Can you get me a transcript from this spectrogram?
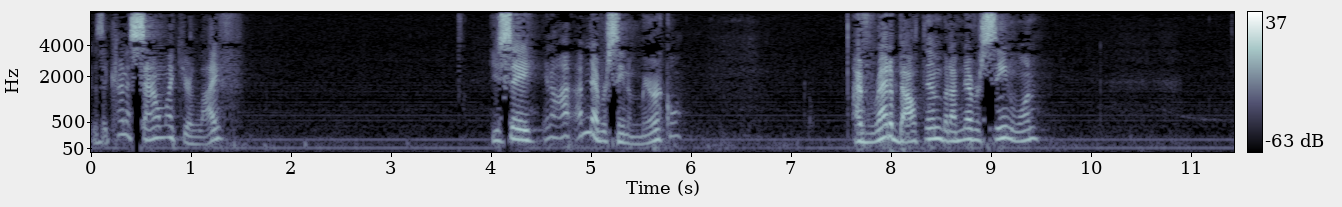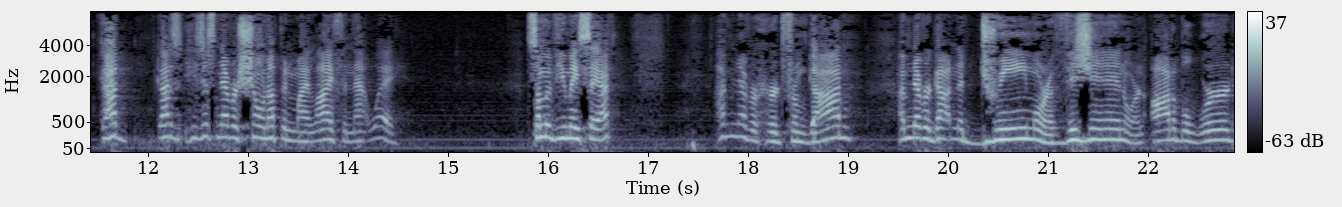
Does it kind of sound like your life? You say, you know, I've never seen a miracle. I've read about them, but I've never seen one. God, God, is, He's just never shown up in my life in that way. Some of you may say, I've, I've never heard from God. I've never gotten a dream or a vision or an audible word.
